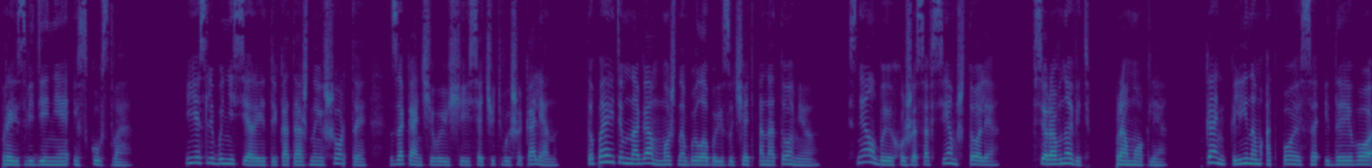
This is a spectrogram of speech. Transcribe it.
произведение искусства. Если бы не серые трикотажные шорты, заканчивающиеся чуть выше колен, то по этим ногам можно было бы изучать анатомию. Снял бы их уже совсем, что ли. Все равно ведь промокли. Ткань клином от пояса и до его,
